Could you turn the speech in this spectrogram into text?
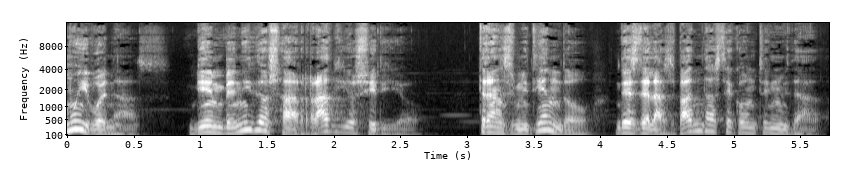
Muy buenas, bienvenidos a Radio Sirio, transmitiendo desde las bandas de continuidad.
